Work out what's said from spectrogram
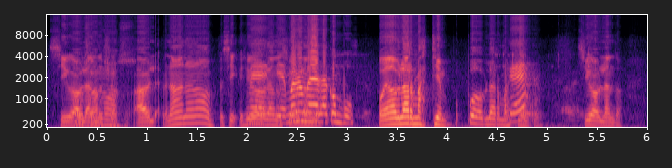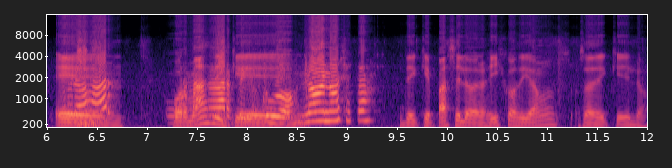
Sigo hablando yo. ¿Pausamos? Habla- No, no, no. si- Sigo Me- hablando. mi sigo hermano me da la hablando. compu. Puedo hablar más tiempo. Puedo hablar más ¿Qué? tiempo. Sigo hablando. ¿Puedo Eh, por más a de que pelotudo. No, no, ya está. De que pase lo de los hijos, digamos, o sea, de que los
